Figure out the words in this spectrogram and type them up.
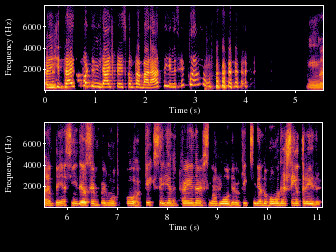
a gente é. traz oportunidade para eles comprar barato e eles reclamam. Né? Bem assim, eu sempre pergunto, porra, o que, que seria do trader sem o holder? O que, que seria do holder sem o trader?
